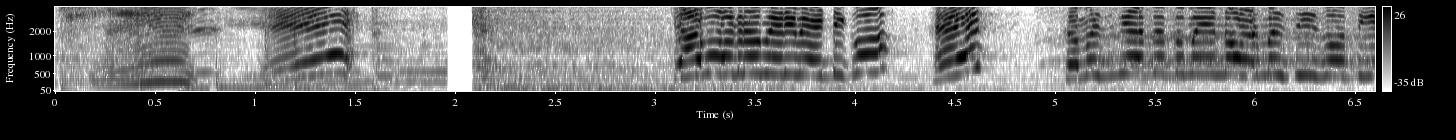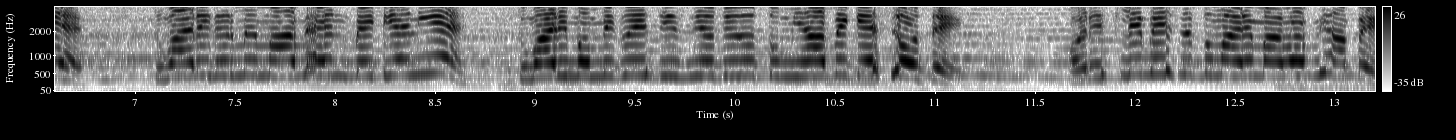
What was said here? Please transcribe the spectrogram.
छी। होती है? तुम्हारे घर में माँ बहन, बेटियाँ नहीं है? तुम्हारी मम्मी को ये चीज़ नहीं होती तो तुम यहाँ पे कैसे होते? और इसलिए भेजते तुम्हारे माँ बाप यहाँ पे,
